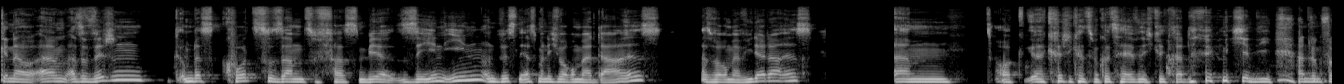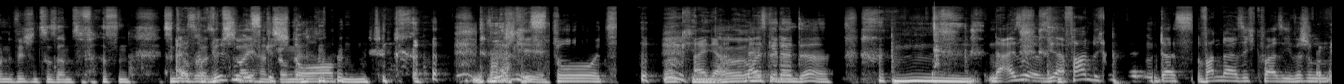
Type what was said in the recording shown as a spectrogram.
genau, ähm, also Vision, um das kurz zusammenzufassen, wir sehen ihn und wissen erstmal nicht, warum er da ist, also warum er wieder da ist. Ähm, oh, äh, Krischi, kannst du mir kurz helfen? Ich krieg gerade nicht in die Handlung von Vision zusammenzufassen. Es sind ja auch Also quasi Vision zwei ist Handlungen. gestorben. Vision Okay. ist tot. Okay, Nein, ja. aber warum Na, ist er denn da? Hm. Na, also wir erfahren durch dass Wanda sich quasi Vision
